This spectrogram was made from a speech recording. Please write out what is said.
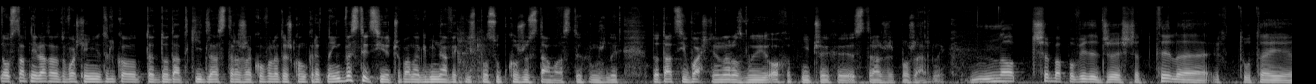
No, ostatnie lata to właśnie nie tylko te dodatki dla strażaków, ale też konkretne inwestycje. Czy pana gmina w jakiś sposób korzystała z tych różnych dotacji właśnie na rozwój ochotniczych y, straży pożarnych? No, trzeba powiedzieć, że jeszcze tyle tutaj e,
